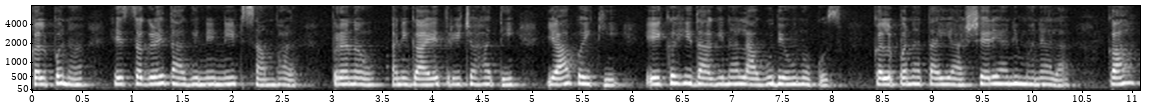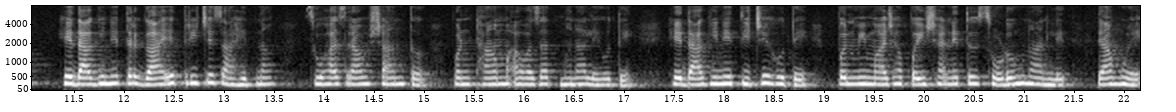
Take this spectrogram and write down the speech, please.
कल्पना हे सगळे दागिने नीट सांभाळ. प्रणव आणि गायत्रीच्या हाती यापैकी एकही दागिना लागू देऊ नकोस. कल्पनाताई आश्चर्याने म्हणाला का? हे दागिने तर गायत्रीचेच आहेत ना? सुहासराव शांत पण ठाम आवाजात म्हणाले होते हे दागिने तिचे होते पण मी माझ्या पैशाने ते सोडवून आणलेत. त्यामुळे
